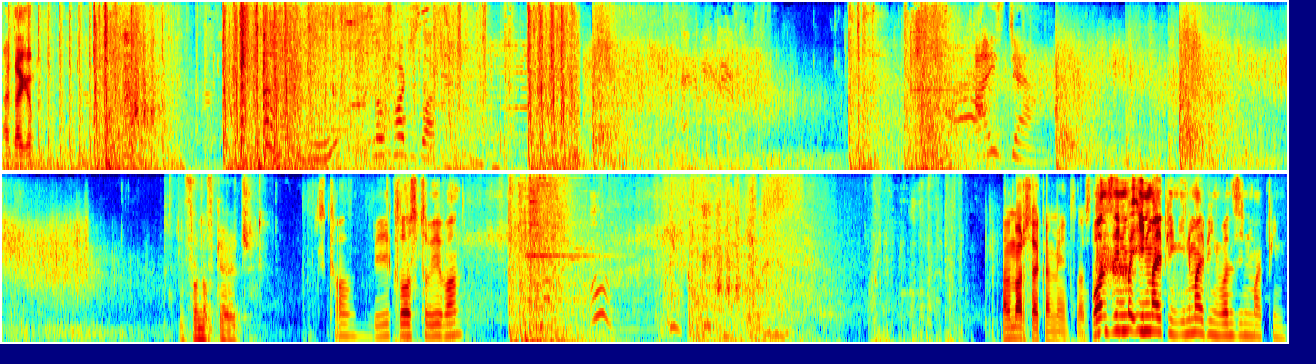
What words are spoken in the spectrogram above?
I take him. No charges left. Eyes down. In front of carriage. Come, be close to B1. One more second, last. One's in my in my ping, in my ping, one's in my ping.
